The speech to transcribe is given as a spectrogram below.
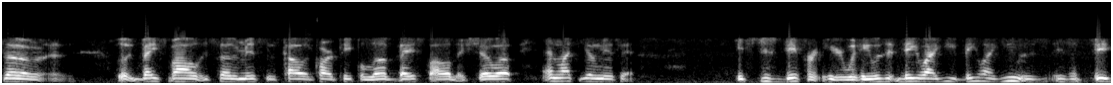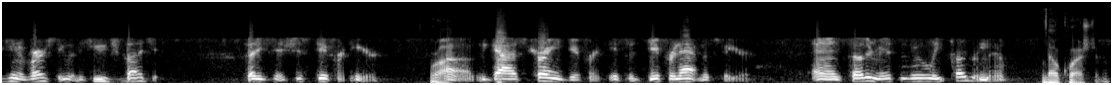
So, uh, look, baseball is Southern Miss's calling card. People love baseball. They show up, and like the young man said, it's just different here. When he was at BYU, BYU is is a big university with a huge budget, but he said it's just different here. Right. Uh, the guys train different. It's a different atmosphere, and Southern Miss is an elite program now. No question.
